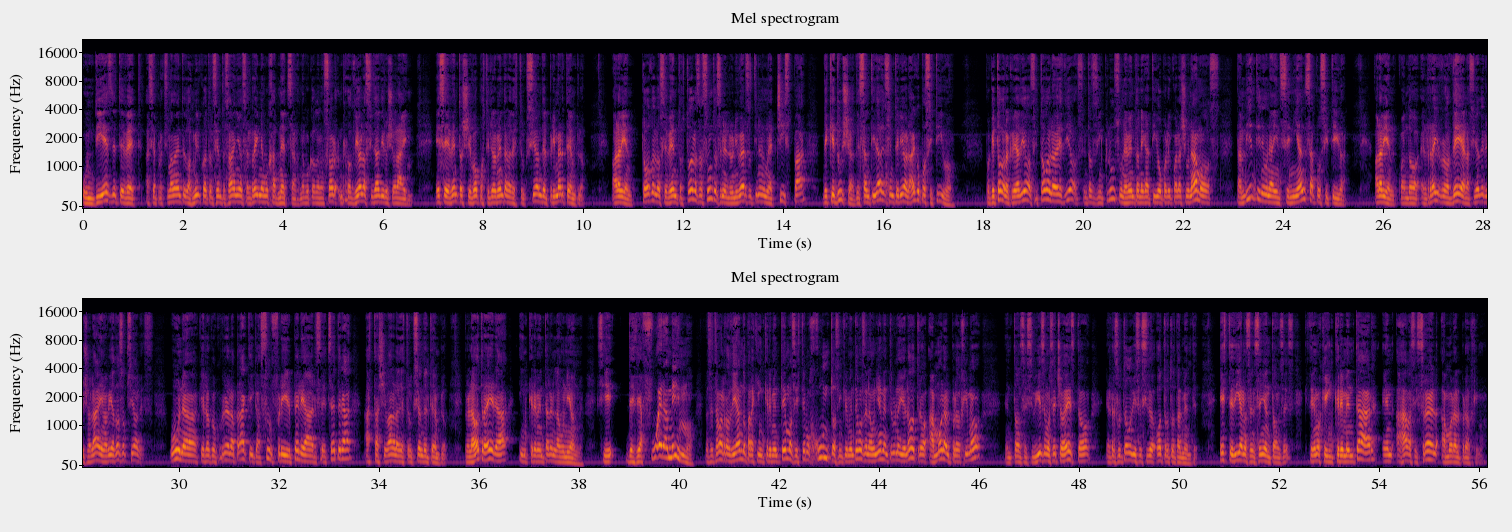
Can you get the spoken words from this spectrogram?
un 10 de Tevet, hace aproximadamente 2400 años, el rey Nebuchadnezzar, Nabucodonosor, rodeó la ciudad de Yerushalayim. Ese evento llevó posteriormente a la destrucción del primer templo. Ahora bien, todos los eventos, todos los asuntos en el universo tienen una chispa de Kedusha, de santidad en su interior, algo positivo. Porque todo lo crea Dios y todo lo es Dios. Entonces, incluso un evento negativo por el cual ayunamos también tiene una enseñanza positiva. Ahora bien, cuando el rey rodea la ciudad de Yerushalayim, había dos opciones una, que es lo que ocurrió en la práctica, sufrir, pelearse, etcétera, hasta llevar a la destrucción del templo. Pero la otra era incrementar en la unión. Si desde afuera mismo nos estaban rodeando para que incrementemos y estemos juntos, incrementemos en la unión entre uno y el otro, amor al prójimo, entonces si hubiésemos hecho esto, el resultado hubiese sido otro totalmente. Este día nos enseña entonces que tenemos que incrementar en Ahavas Israel, amor al prójimo.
